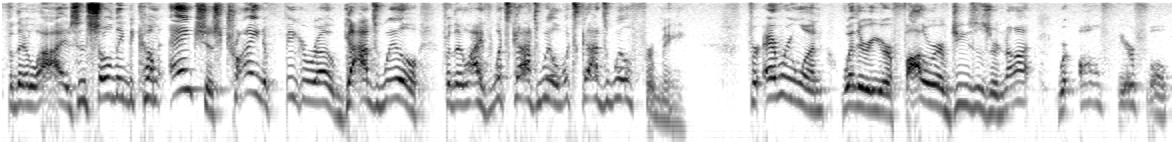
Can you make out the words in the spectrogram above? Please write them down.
for their lives. And so they become anxious trying to figure out God's will for their life. What's God's will? What's God's will for me? For everyone, whether you're a follower of Jesus or not, we're all fearful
